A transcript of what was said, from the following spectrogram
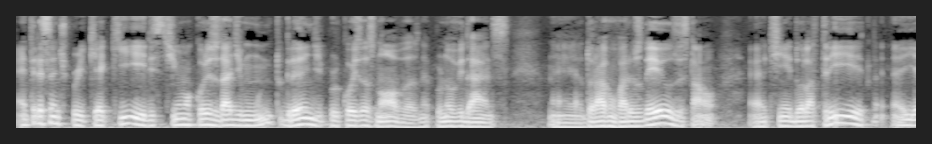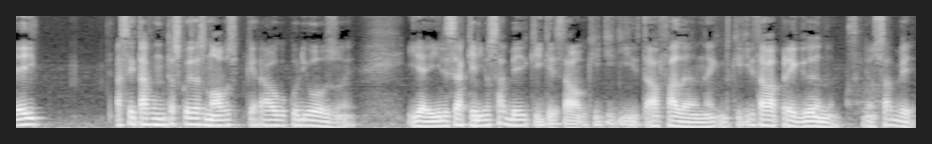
É interessante porque aqui eles tinham uma curiosidade muito grande por coisas novas, né, por novidades. Né, adoravam vários deuses, tal, é, tinha idolatria e aí aceitavam muitas coisas novas porque era algo curioso. Né? E aí eles já queriam saber o que, que ele estava falando, né? do que, que ele estava pregando. Eles queriam saber.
